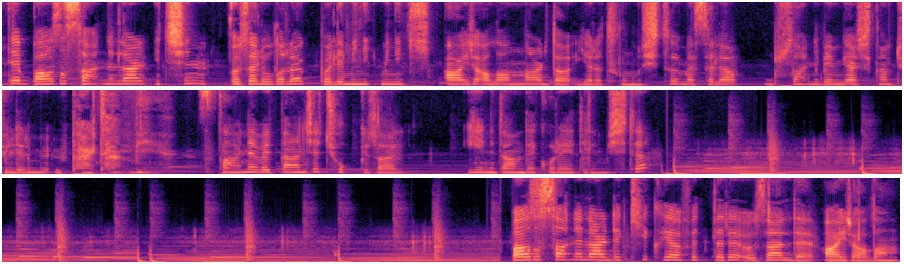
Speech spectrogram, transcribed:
Bir de bazı sahneler için özel olarak böyle minik minik ayrı alanlar da yaratılmıştı. Mesela bu sahne benim gerçekten tüylerimi ürperten bir sahne ve bence çok güzel yeniden dekore edilmişti. Bazı sahnelerdeki kıyafetlere özel de ayrı alan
